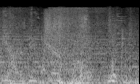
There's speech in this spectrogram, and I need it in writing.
Gotta be careful.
